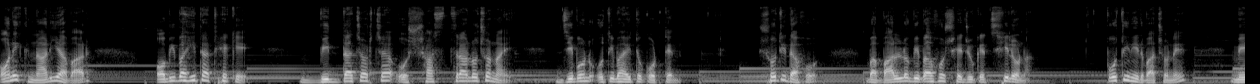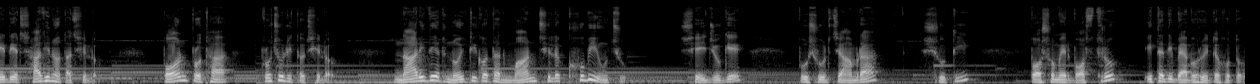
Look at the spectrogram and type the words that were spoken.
অনেক নারী আবার অবিবাহিতা থেকে বিদ্যাচর্চা ও শাস্ত্রালোচনায় জীবন অতিবাহিত করতেন। সতীদাহ বা বাল্যবিবাহ সে যুগে ছিল না। পতি নির্বাচনে মেয়েদের স্বাধীনতা ছিল, পণ প্রথা প্রচলিত ছিল, নারীদের নৈতিকতার মান ছিল খুবই উঁচু। সেই যুগে পশুর চামড়া, সুতি, পশমের বস্ত্র ইত্যাদি ব্যবহৃত হতো।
